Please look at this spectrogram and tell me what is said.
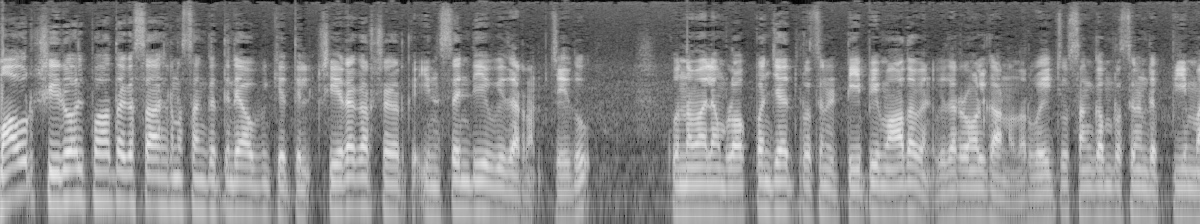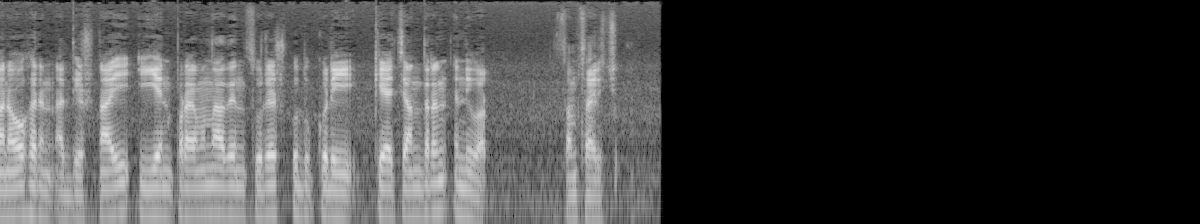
മാവൂർ ക്ഷീരോത്പാദക സഹകരണ സംഘത്തിന്റെ ആഭിമുഖ്യത്തിൽ ക്ഷീരകർഷകർക്ക് ഇൻസെന്റീവ് വിതരണം ചെയ്തു. Kunnamalam block panchayat president T P Madhavan വിതരണോദ്ഘാടനം നിർവഹിച്ചു. സംഘം പ്രസിഡന്റ് പി മനോഹരൻ അധ്യക്ഷനായി E N Premanathan Suresh Puthukkudi K Chandran എന്നിവർ സംസാരിച്ചു.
